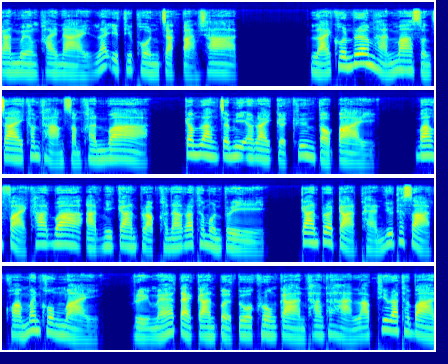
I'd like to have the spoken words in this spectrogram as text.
การเมืองภายในและอิทธิพลจากต่างชาติ หลายคนเริ่มหันมาสนใจคำถามสำคัญว่ากำลังจะมีอะไรเกิดขึ้นต่อไป บางฝ่ายคาดว่าอาจมีการปรับคณะรัฐมนตรี การประกาศแผนยุทธศาสตร์ความมั่นคงใหม่ หรือแม้แต่การเปิดตัวโครงการทางทหารลับที่รัฐบาล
